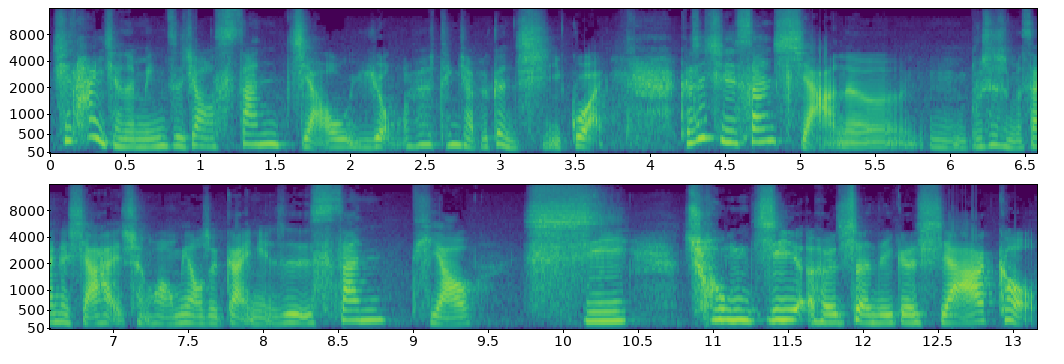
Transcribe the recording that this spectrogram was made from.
其实它以前的名字叫三角涌，听起来会更奇怪。可是其实三峡呢，嗯，不是什么三个峡海城隍庙这概念，是三条。溪冲击而成的一个峡口，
